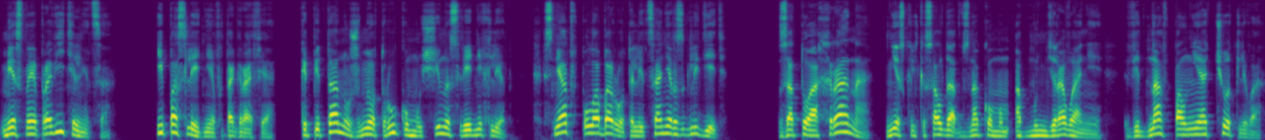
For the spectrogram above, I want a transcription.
Местная правительница. И последняя фотография. Капитану жмет руку мужчина средних лет. Снят в полуоборота, лица не разглядеть. Зато охрана, несколько солдат в знакомом обмундировании, видна вполне отчетливо.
